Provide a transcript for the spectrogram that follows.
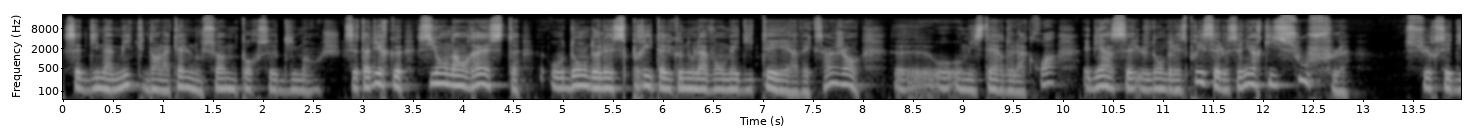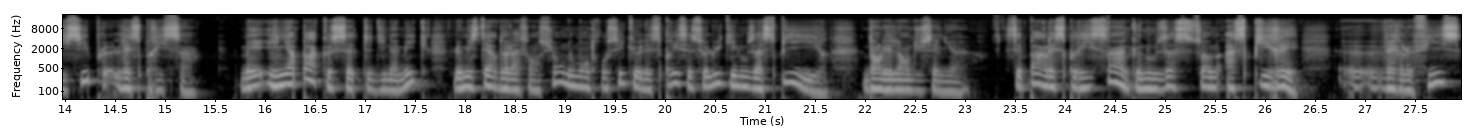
cette dynamique dans laquelle nous sommes pour ce dimanche. C'est-à-dire que si on en reste au don de l'esprit tel que nous l'avons médité avec Saint Jean, euh, au, mystère de la croix, eh bien c'est le don de l'esprit, c'est le Seigneur qui souffle sur ses disciples l'Esprit Saint. Mais il n'y a pas que cette dynamique, le mystère de l'ascension nous montre aussi que l'Esprit c'est celui qui nous aspire dans l'élan du Seigneur. C'est par l'Esprit Saint que nous sommes aspirés vers le Fils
